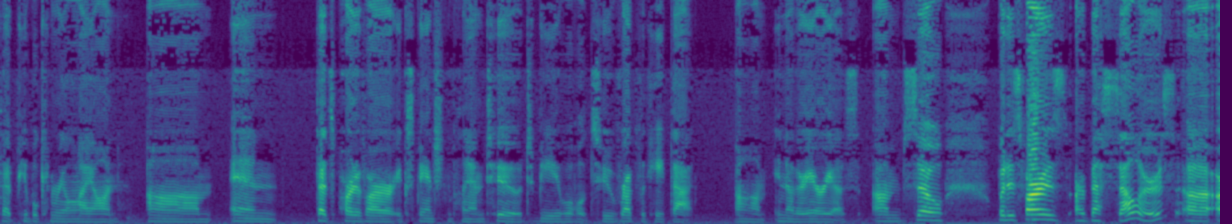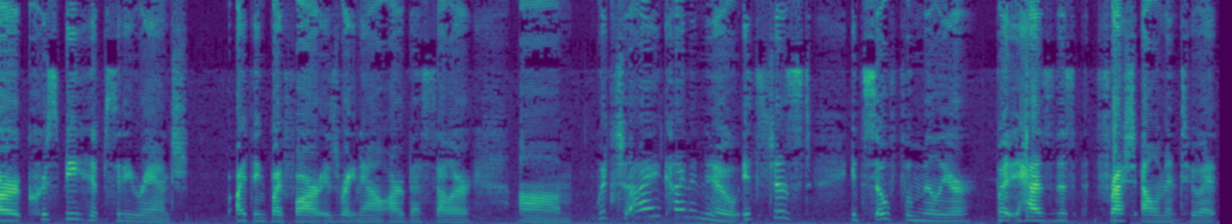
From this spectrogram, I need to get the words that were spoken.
that people can rely on. Um, and that's part of our expansion plan too, to be able to replicate that um, in other areas. Um, so, but as far as our best sellers, uh, our crispy Hip City Ranch, I think by far is right now our best seller, um, which I kind of knew. It's just, it's so familiar, but it has this fresh element to it.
